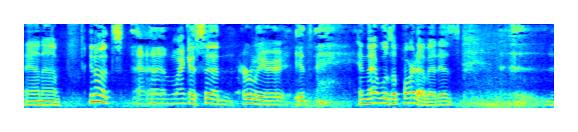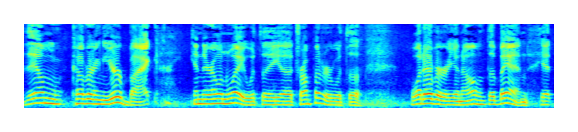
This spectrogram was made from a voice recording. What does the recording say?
And um, you know, it's uh, like I said earlier, it and that was a part of it is uh, them covering your back in their own way with the uh, trumpet or with the whatever you know the band it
